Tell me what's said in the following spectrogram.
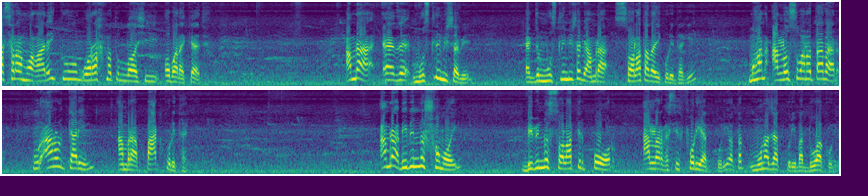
আসসালামু আলাইকুম ও রহমতুল্লাহি ওবরাকাত আমরা অ্যাজ এ মুসলিম হিসাবে, একজন মুসলিম হিসাবে আমরা সলাত আদায় করে থাকি। মহান আল্লাহ সুবান তালার কুরআনুল কারিম আমরা পাঠ করে থাকি। আমরা বিভিন্ন সময় বিভিন্ন সলাতের পর আল্লাহর কাছে ফরিয়াদ করি, অর্থাৎ মোনাজাত করি বা দোয়া করি।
